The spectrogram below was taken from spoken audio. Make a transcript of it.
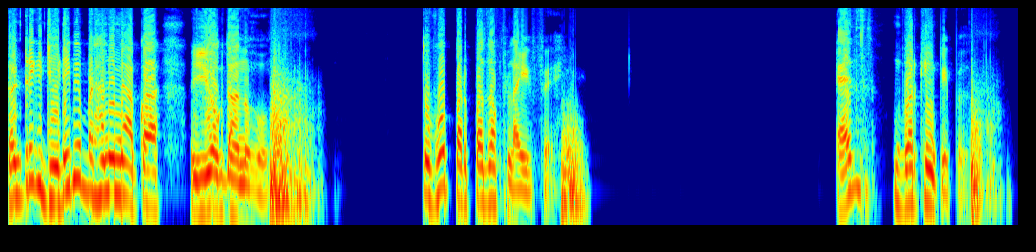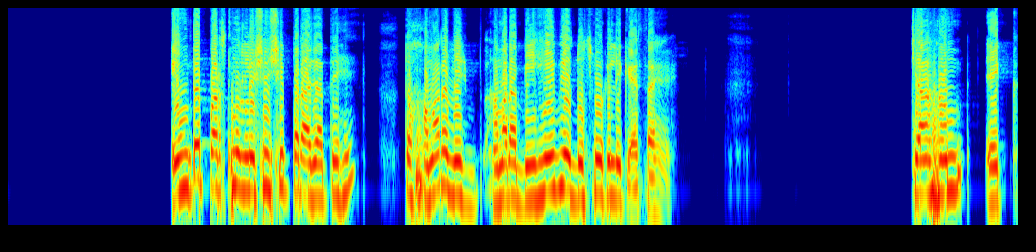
कंट्री की जीडीपी बढ़ाने में आपका योगदान हो। तो वो पर्पज ऑफ़ लाइफ है। As working people interpersonal relationship पर आ जाते हैं तो हमारा हमारा बिहेवियर दूसरों के लिए कैसा है? क्या हम एक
